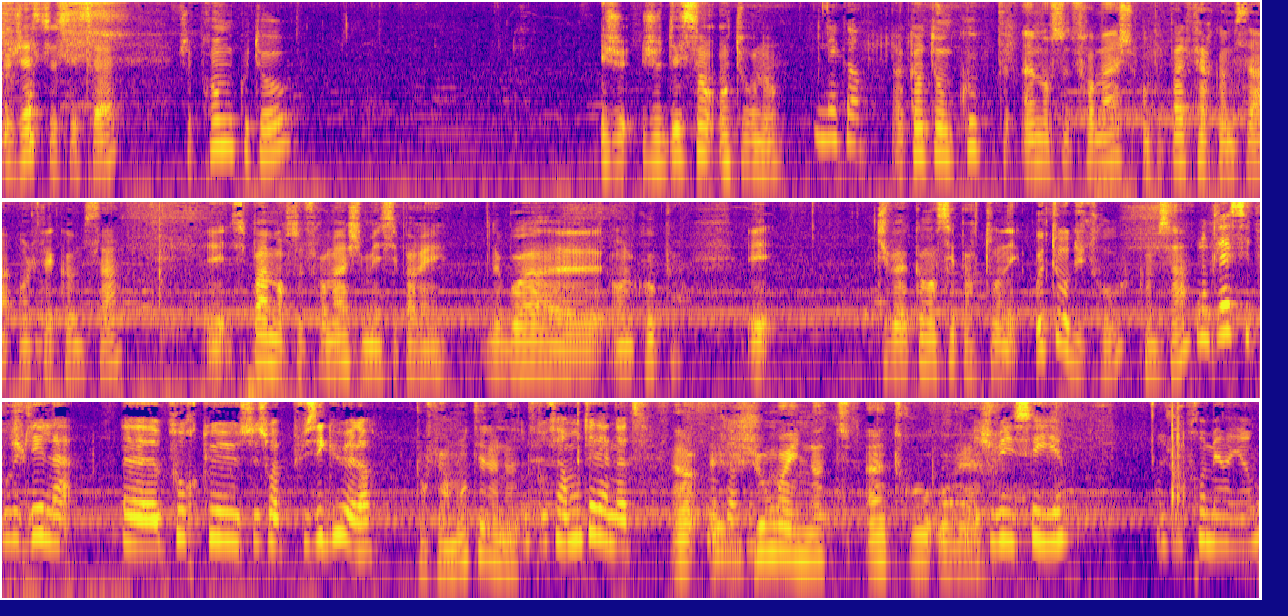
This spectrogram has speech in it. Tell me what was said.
Le geste, c'est ça. Je prends mon couteau, et je, je descends en tournant. D'accord. Alors, quand on coupe un morceau de fromage, on peut pas le faire comme ça, on le fait comme ça. Et c'est pas un morceau de fromage, mais c'est pareil. Le bois, euh, on le coupe. Et tu vas commencer par tourner autour du trou, comme ça, Donc là, c'est pour régler la. euh, pour que ce soit plus aigu alors, pour faire monter la note. pour faire monter la note. Alors, joue-moi une note, un trou ouvert. Je vais essayer. Je vous promets rien. On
